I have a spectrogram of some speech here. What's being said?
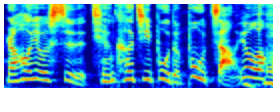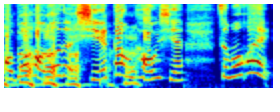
然后又是前科技部的部长，又有好多好多的斜杠头衔，怎么会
